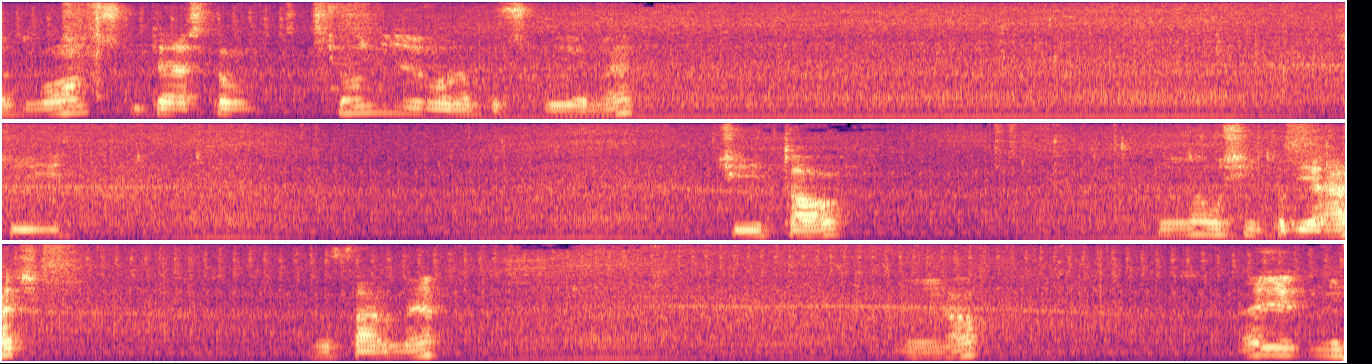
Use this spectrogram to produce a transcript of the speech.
Odłącz. I teraz tą ciągnik z wodą potrzebujemy. Czyli czyli to. No musimy podjechać do farmy. No. Razie nie,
